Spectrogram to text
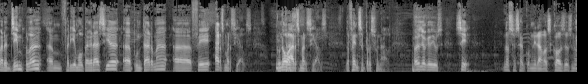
per exemple, em faria molta gràcia apuntar-me a fer arts marcials. No arts marcials, defensa personal. Però allò que dius, sí, no se sap com aniran les coses, no?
